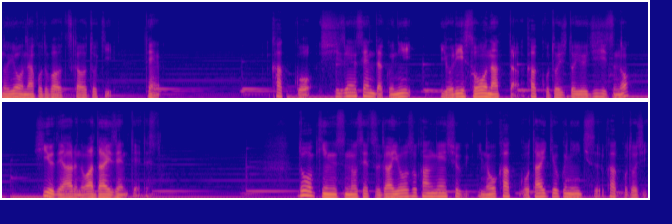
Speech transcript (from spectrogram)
のような言葉を使うとき点。括弧自然選択によりそうなった括弧閉じという事実の比喩であるのは大前提です。ドーキンスの説が要素還元主義の括弧対極に位置する括弧閉じ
